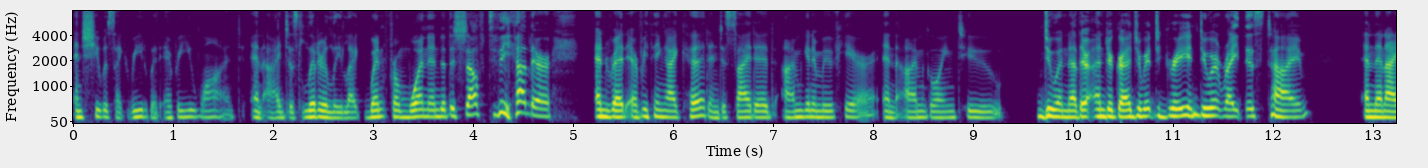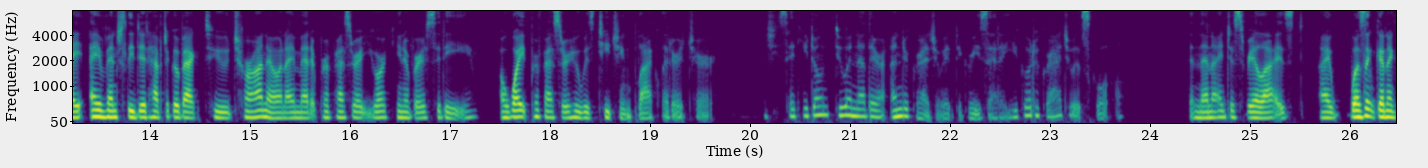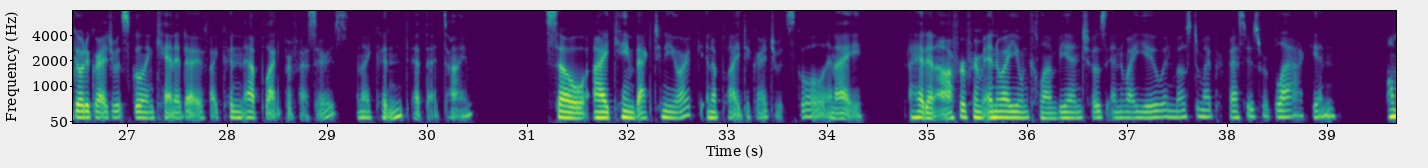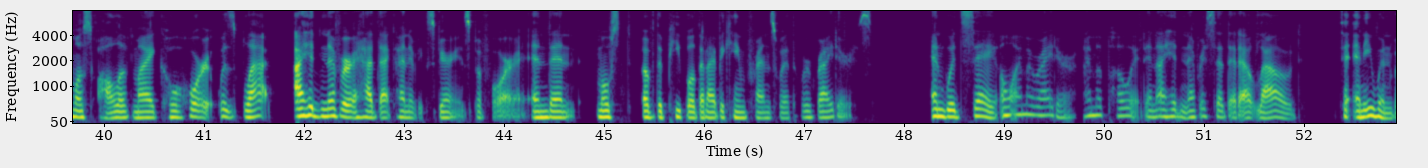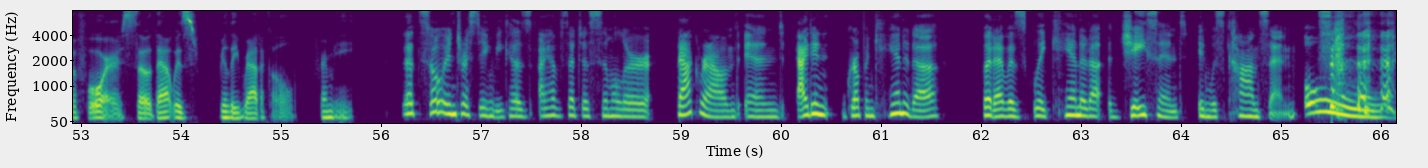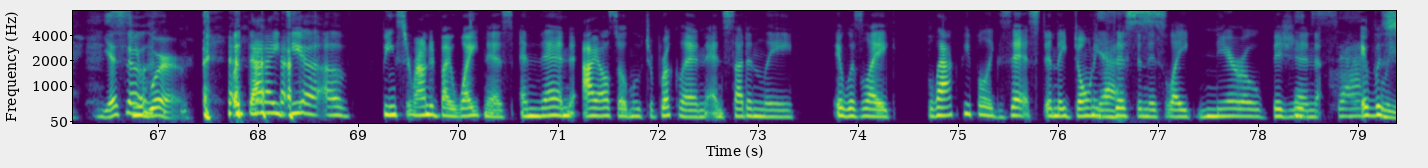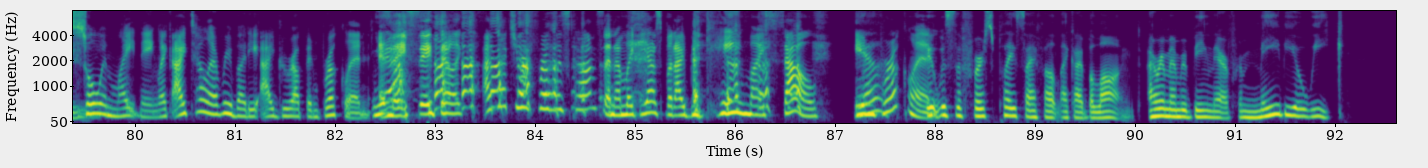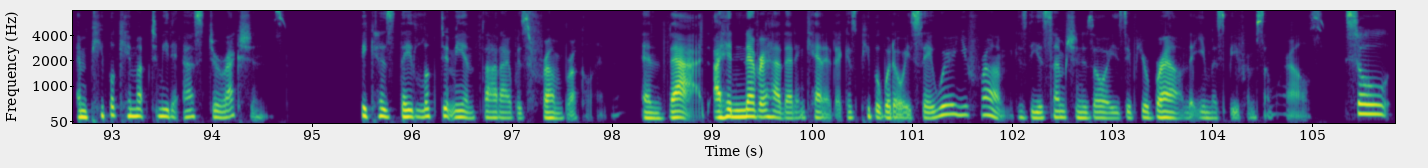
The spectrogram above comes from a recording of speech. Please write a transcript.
And she was like, read whatever you want. And I just literally like went from one end of the shelf to the other and read everything I could and decided I'm going to move here and I'm going to do another undergraduate degree and do it right this time. And then I, I eventually did have to go back to Toronto and I met a professor at York University, a white professor who was teaching Black literature. And she said, You don't do another undergraduate degree, Zetta. You go to graduate school. And then I just realized I wasn't going to go to graduate school in Canada if I couldn't have Black professors, and I couldn't at that time. So I came back to New York and applied to graduate school. And I, I had an offer from NYU and Columbia and chose NYU. And most of my professors were Black, and almost all of my cohort was Black. I had never had that kind of experience before. And then most of the people that I became friends with were writers and would say, Oh, I'm a writer, I'm a poet. And I had never said that out loud to anyone before. So that was really radical for me. That's so interesting because I have such a similar background and I didn't grow up in Canada, but I was like Canada adjacent in Wisconsin. Oh, yes, so, you were. but that idea of being surrounded by whiteness. And then I also moved to Brooklyn and suddenly it was like black people exist and they don't yes. exist in this like narrow vision. Exactly. It was so enlightening. Like I tell everybody I grew up in Brooklyn and they say they're like, I thought you were from Wisconsin. I'm like, yes, but I became myself in yeah. Brooklyn. It was the first place I felt like I belonged. I remember being there for maybe a week and people came up to me to ask directions because they looked at me and thought I was from Brooklyn. And that, I had never had that in Canada because people would always say, Where are you from? Because the assumption is always, if you're brown, that you must be from somewhere else. So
